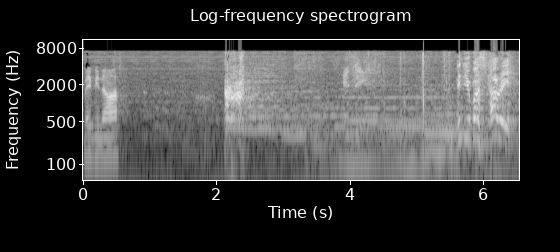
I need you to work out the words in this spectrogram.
Maybe not. Indy, you must hurry!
